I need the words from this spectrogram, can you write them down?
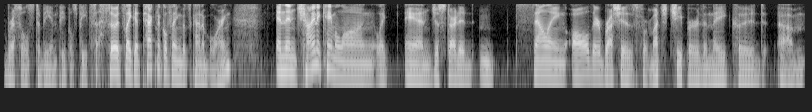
bristles to be in people's pizza. So it's like a technical thing, but it's kind of boring. And then China came along, like, and just started selling all their brushes for much cheaper than they could um,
